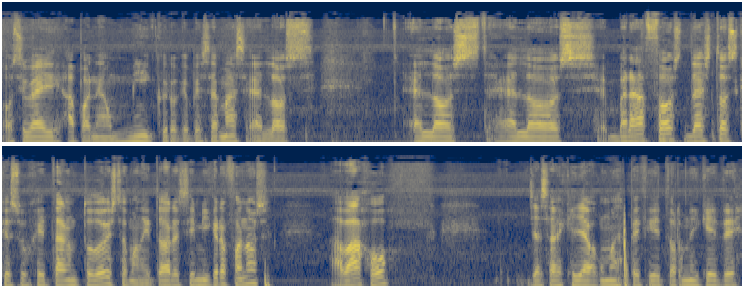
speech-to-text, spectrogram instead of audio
o si vais a poner un micro que pesa más, en los, los, en los brazos de estos que sujetan todo esto, monitores y micrófonos, abajo, ya sabes que lleva como una especie de torniquete,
